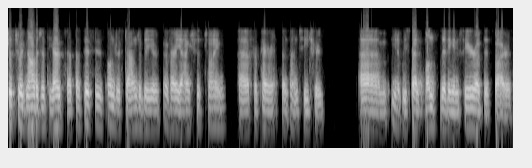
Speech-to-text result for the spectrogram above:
just to acknowledge at the outset that this is understandably a, a very anxious time uh, for parents and, and teachers. Um, you know, we spent months living in fear of this virus,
